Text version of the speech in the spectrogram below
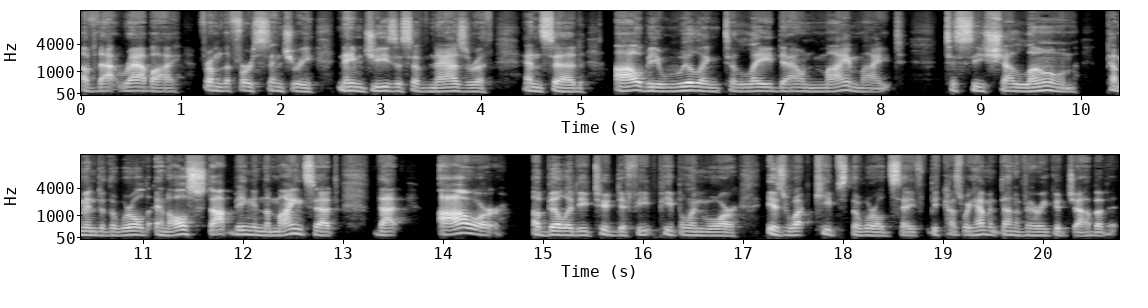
of that rabbi, from the first century named Jesus of Nazareth and said, I'll be willing to lay down my might to see shalom come into the world. And I'll stop being in the mindset that our ability to defeat people in war is what keeps the world safe because we haven't done a very good job of it.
